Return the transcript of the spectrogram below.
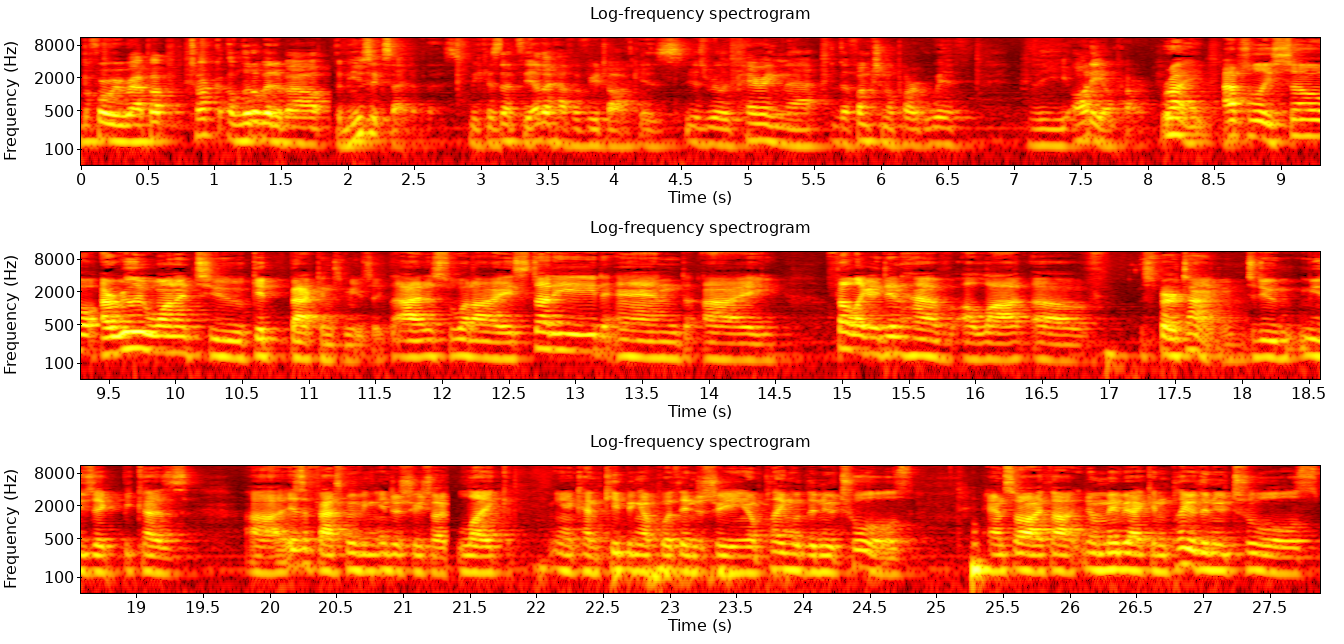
Before we wrap up, talk a little bit about the music side of this, because that's the other half of your talk is is really pairing that the functional part with the audio part. Right, absolutely. So I really wanted to get back into music. Uh, this is what I studied, and I felt like I didn't have a lot of spare time to do music because uh, it is a fast-moving industry. So I like you know, kind of keeping up with industry, you know, playing with the new tools. And so I thought, you know, maybe I can play with the new tools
